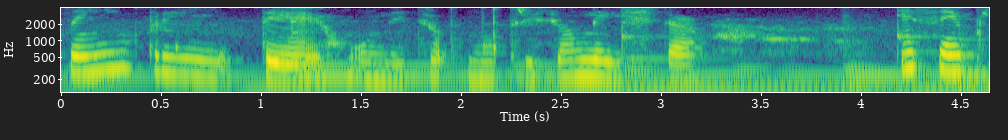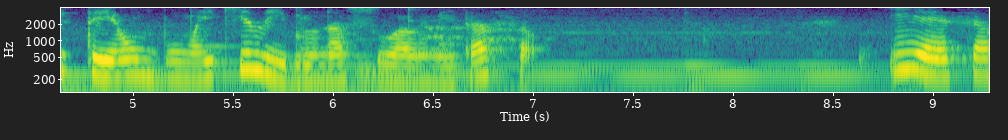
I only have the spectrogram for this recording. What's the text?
sempre ter um nutricionista e sempre ter um bom equilíbrio na sua alimentação. E esse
